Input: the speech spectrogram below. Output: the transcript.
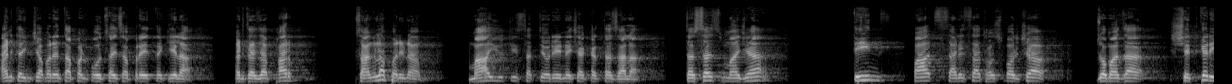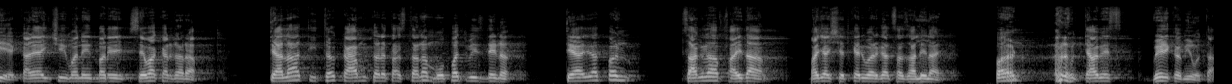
आणि त्यांच्यापर्यंत आपण पोहोचायचा प्रयत्न केला. आणि त्याचा फार चांगला परिणाम महायुती सत्तेवर येण्याच्या झाला. तसंच माझ्या तीन पाच साडेसात हॉर्सपॉवरच्या जो माझा शेतकरी आहे काळ्याची इमानीद्वारे सेवा करणारा त्याला तिथं काम करत असताना मोफत वीज देणं त्याच्यात पण चांगला फायदा माझ्या शेतकरी वर्गाचा झालेला आहे. पण त्यावेळेस वेळ कमी होता.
